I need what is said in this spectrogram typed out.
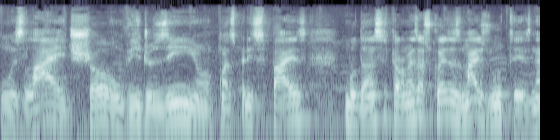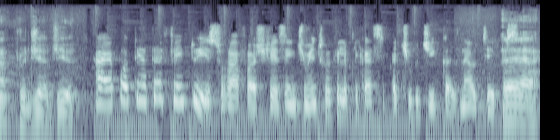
um slide show, um videozinho com as principais mudanças, pelo menos as coisas mais úteis, né, pro dia a dia. A Apple tem até feito isso, Rafa, acho que recentemente com aquele aplicativo Dicas, né, o Tips. É,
